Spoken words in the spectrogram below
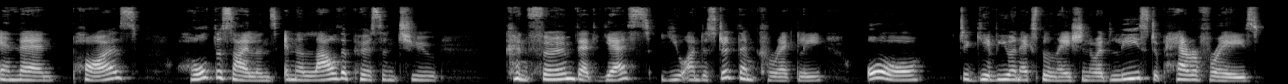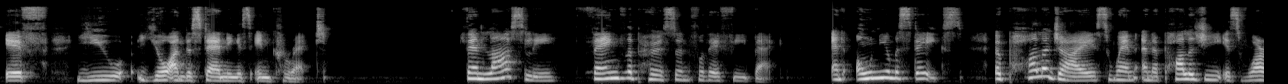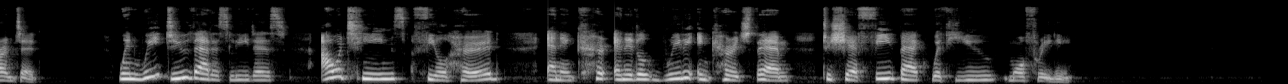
and then pause, hold the silence, and allow the person to confirm that yes, you understood them correctly, or to give you an explanation or at least to paraphrase if you your understanding is incorrect. Then lastly, thank the person for their feedback and own your mistakes. Apologize when an apology is warranted. When we do that as leaders, our teams feel heard and, and it'll really encourage them to share feedback with you more freely.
